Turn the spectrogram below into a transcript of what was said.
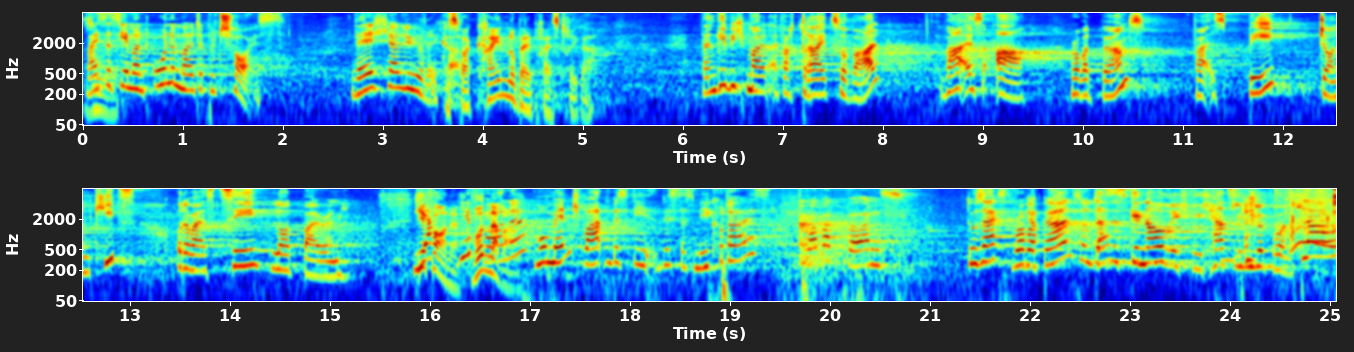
Weiß es jemand ohne Multiple Choice? Welcher Lyriker? Es war kein Nobelpreisträger. Dann gebe ich mal einfach drei zur Wahl. War es A. Robert Burns? War es B. John Keats? Oder war es C. Lord Byron? Hier ja, vorne, hier wunderbar. Vorne. Moment, warten, bis, die, bis das Mikro da ist. Robert Burns. Du sagst Robert ja, Burns und das, das ist genau richtig. Herzlichen Glückwunsch. Applaus.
